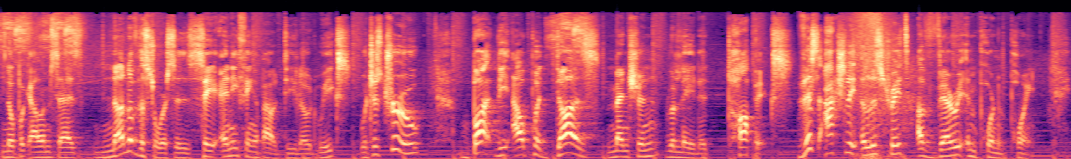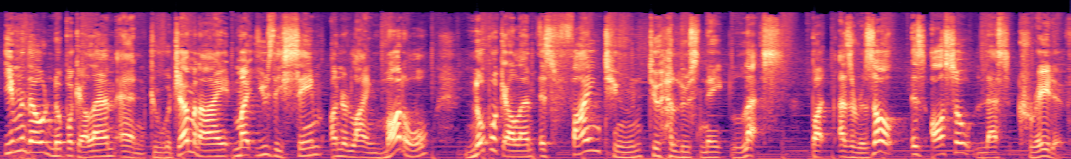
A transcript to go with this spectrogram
NotebookLM says none of the sources say anything about deload weeks, which is true, but the output does mention related topics. This actually illustrates a very important point. Even though Notebook LM and Google Gemini might use the same underlying model, Notebook LM is fine-tuned to hallucinate less, but as a result is also less creative.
